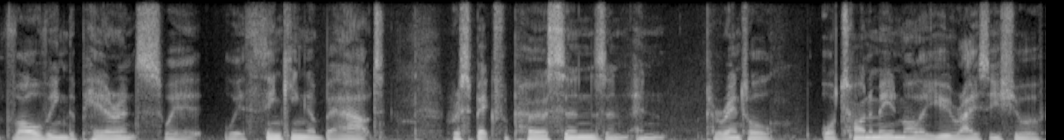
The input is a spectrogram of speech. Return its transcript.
involving the parents. We're we're thinking about respect for persons and, and parental autonomy. And Molly, you raised the issue of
